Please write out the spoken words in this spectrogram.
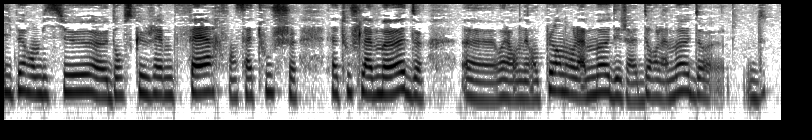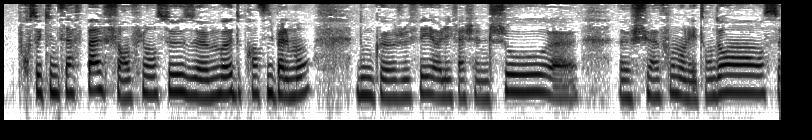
hyper ambitieux dans ce que j'aime faire. Enfin, ça touche ça touche la mode. voilà, on est en plein dans la mode et j'adore la mode pour ceux qui ne savent pas, je suis influenceuse euh, mode principalement. Donc euh, je fais euh, les fashion shows, je suis à fond dans les tendances,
